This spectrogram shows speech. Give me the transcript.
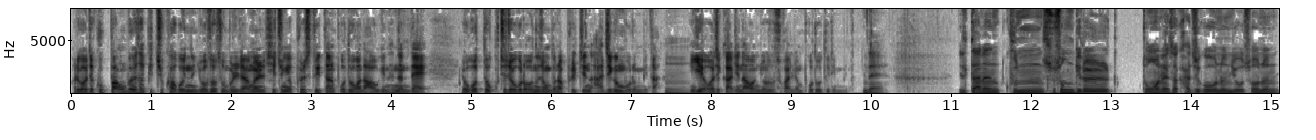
그리고 어제 국방부에서 비축하고 있는 요소수 물량을 시중에 풀 수도 있다는 보도가 나오긴 했는데 이것도 구체적으로 어느 정도나 풀지는 아직은 모릅니다. 음. 이게 어제까지 나온 요소수 관련 보도들입니다. 네. 일단은 군 수송기를 동원해서 가지고 오는 요소는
